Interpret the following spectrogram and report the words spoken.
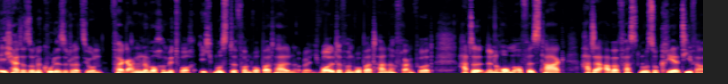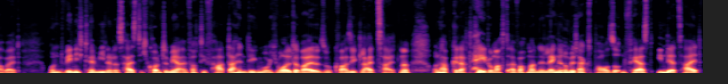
Ich hatte so eine coole Situation. Vergangene Woche Mittwoch. Ich musste von Wuppertal oder ich wollte von Wuppertal nach Frankfurt, hatte einen Homeoffice-Tag, hatte aber fast nur so Kreativarbeit und wenig Termine. Das heißt, ich konnte mir einfach die Fahrt dahin legen, wo ich wollte, weil so quasi Gleitzeit, ne? Und habe gedacht, hey, du machst einfach mal eine längere Mittagspause und fährst in der Zeit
